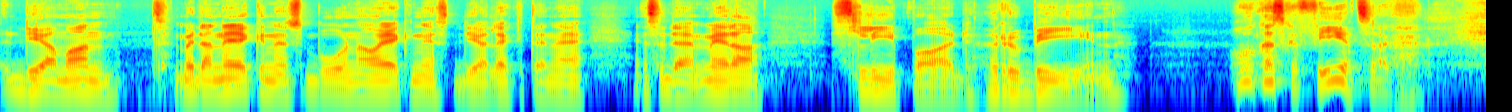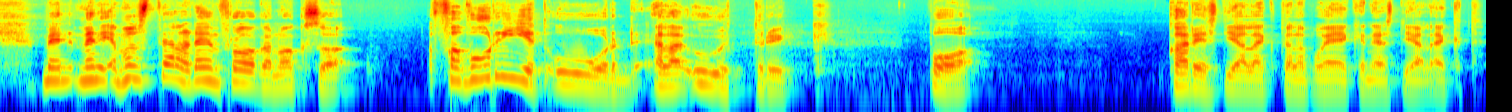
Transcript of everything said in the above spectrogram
diamant, medan Ekenäsborna och Ekenäsdialekten är en sådär mera slipad rubin. Åh, ganska fint sagt. Men, men jag måste ställa den frågan också. Favoritord eller uttryck på karisdialekt eller på ekenäsdialekt?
